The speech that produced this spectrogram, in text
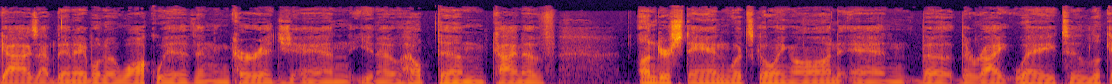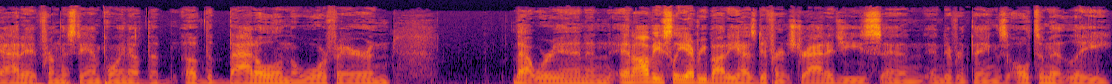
guys I've been able to walk with and encourage and, you know, help them kind of understand what's going on and the the right way to look at it from the standpoint of the of the battle and the warfare and that we're in. And and obviously everybody has different strategies and and different things. Ultimately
